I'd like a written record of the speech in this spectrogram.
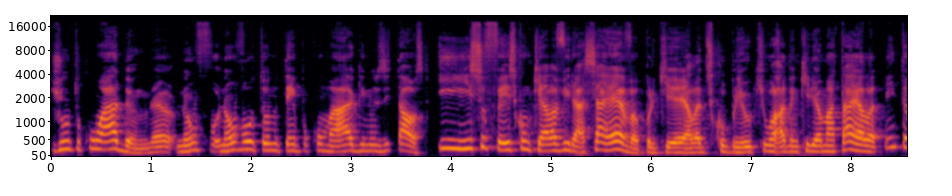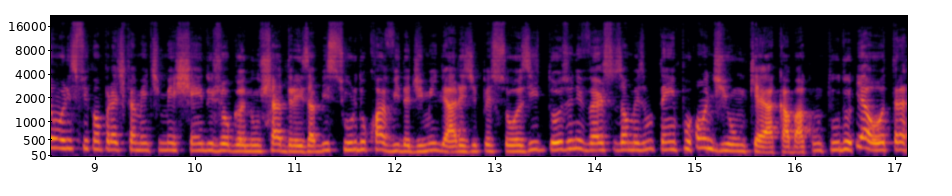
junto com Adam, né? Não, não voltou no tempo com Magnus e tal. E isso fez com que ela virasse a Eva, porque ela descobriu que o Adam queria matar ela. Então eles ficam praticamente mexendo, jogando um xadrez absurdo com a vida de milhares de pessoas e dois universos ao mesmo tempo, onde um quer acabar com tudo e a outra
